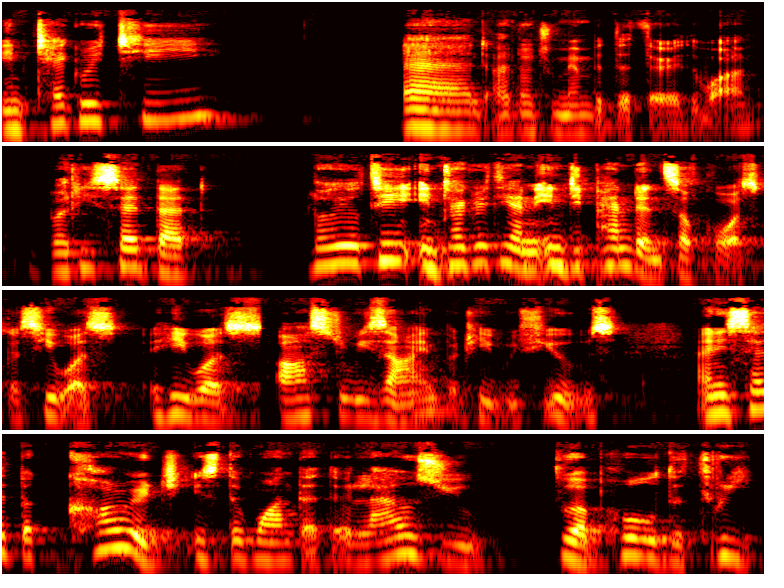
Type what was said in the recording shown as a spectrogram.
integrity, and I don't remember the third one, but he said that loyalty, integrity, and independence, of course, because he was he was asked to resign, but he refused. And he said, but courage is the one that allows you to uphold the three,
